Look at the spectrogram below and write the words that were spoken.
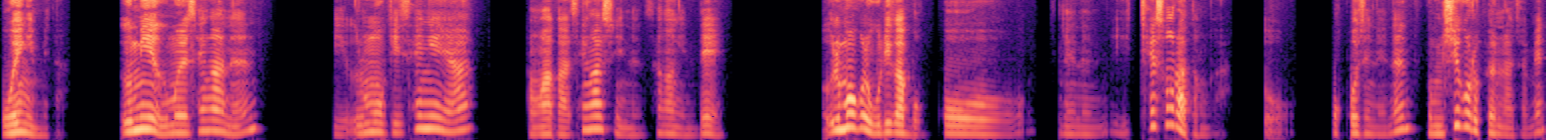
오행입니다. 음이 음을 생하는 이 을목이 생해야 정화가 생할 수 있는 상황인데 을목을 우리가 먹고 지내는 이 채소라던가 또 먹고 지내는 음식으로 표현을 하자면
